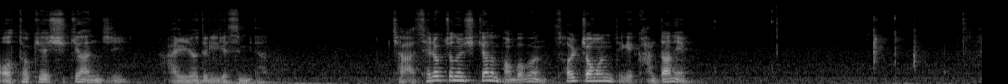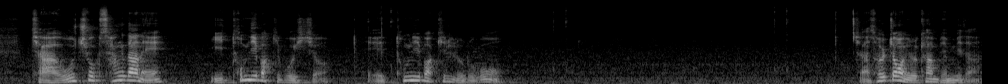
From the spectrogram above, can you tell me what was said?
어떻게 쉽게 하는지 알려드리겠습니다. 자 세력전을 쉽게 하는 방법은 설정은 되게 간단해요. 자 우측 상단에 이 톱니바퀴 보이시죠? 예, 톱니바퀴를 누르고 자 설정을 이렇게 하면 됩니다.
